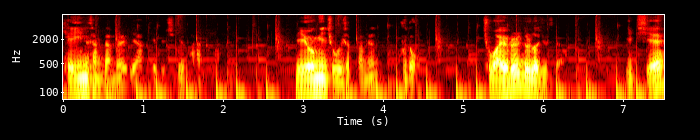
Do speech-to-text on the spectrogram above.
개인 상담을 예약해 주시길 바랍니다. 내용이 좋으셨다면 구독, 좋아요를 눌러주세요. 입시에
